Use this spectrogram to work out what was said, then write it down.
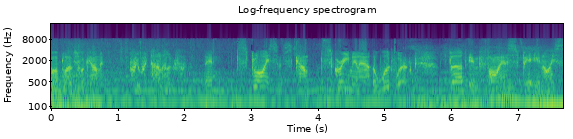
Our blokes were coming. We were done over. Then splicers come screaming out the woodwork. Burping fire, spitting ice.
